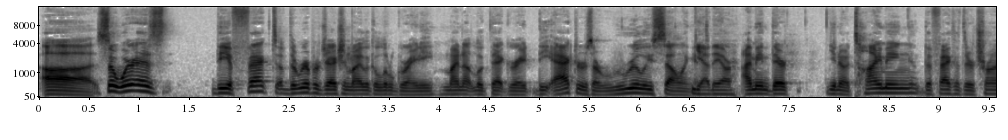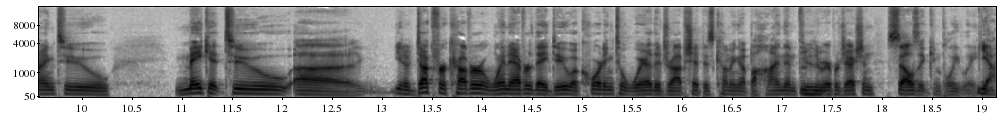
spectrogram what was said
Uh, so whereas the effect of the rear projection might look a little grainy, might not look that great, the actors are really selling it. Yeah, they are. I mean, they're you know timing the fact that they're trying to make it to uh, you know duck for cover whenever they do according to where the dropship is coming up behind them through the rear projection sells it completely Mm-hmm. Yeah.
